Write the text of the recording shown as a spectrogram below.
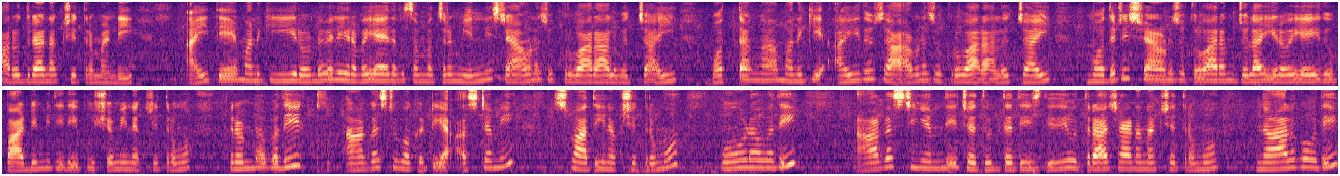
ఆరుద్ర నక్షత్రం అండి అయితే మనకి రెండు వేల ఇరవై ఐదవ సంవత్సరం ఎన్ని శ్రావణ శుక్రవారాలు వచ్చాయి? మొత్తంగా మనకి ఐదు శ్రావణ శుక్రవారాలు వచ్చాయి. మొదటి శ్రావణ శుక్రవారం జూలై ఇరవై ఐదు పాడ్యమి తిది పుష్యమి నక్షత్రము. రెండవది ఆగస్టు ఒకటి అష్టమి స్వాతి నక్షత్రము. మూడవది ఆగస్టు ఎనిమిది చతుర్థతి స్థితి ఉత్తరాషాఢ నక్షత్రము. నాలుగవది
